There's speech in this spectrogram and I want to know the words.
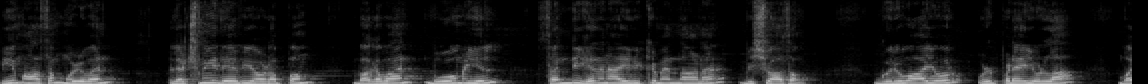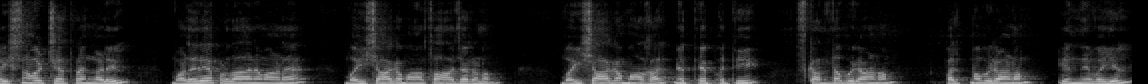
ഈ മാസം മുഴുവൻ ലക്ഷ്മി ദേവിയോടൊപ്പം ഭഗവാൻ ഭൂമിയിൽ സന്നിഹിതനായിരിക്കുമെന്നാണ് വിശ്വാസം. ഗുരുവായൂർ ഉൾപ്പെടെയുള്ള വൈഷ്ണവ ക്ഷേത്രങ്ങളിൽ വളരെ പ്രധാനമാണ് വൈശാഖമാസ ആചരണം. വൈശാഖ മാഹാത്മ്യത്തെപ്പറ്റി സ്കന്ദപുരാണം പത്മപുരാണം എന്നിവയിൽ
